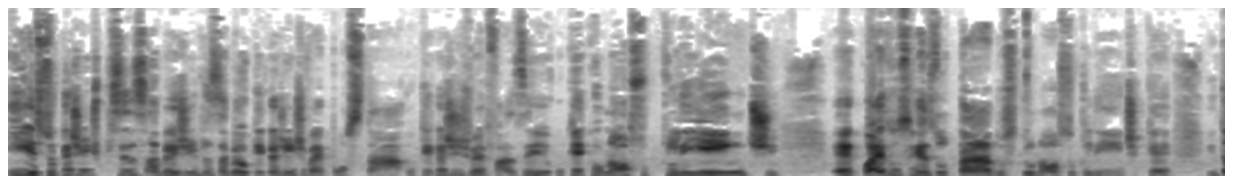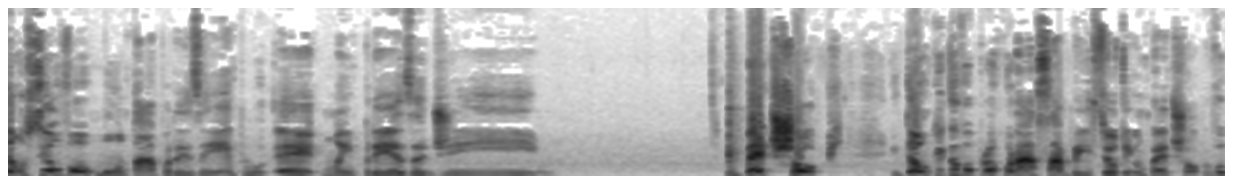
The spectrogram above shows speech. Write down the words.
isso que a gente precisa saber, a gente precisa saber o que, que a gente vai postar, o que, que a gente vai fazer, o que, que o nosso cliente, é, quais os resultados que o nosso cliente quer. Então, se eu vou montar, por exemplo, é, uma empresa de um pet shop, Então, o que, que, eu vou procurar saber se eu tenho um pet shop? Eu vou,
